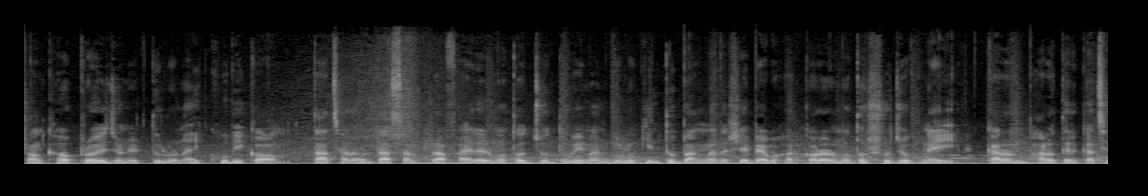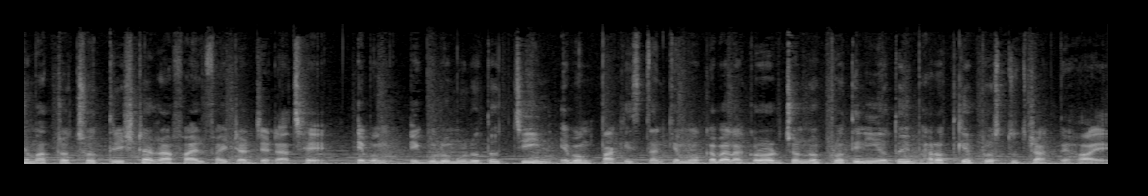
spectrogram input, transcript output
সংখ্যাও প্রয়োজনের তুলনায় খুবই কম। তাছাড়াও ডাসাল্ট রাফায়েলের মতো যুদ্ধ বিমানগুলো কিন্তু বাংলাদেশে ব্যবহার করার মতো সুযোগ নেই। কারণ ভারতের কাছে মাত্র ছত্রিশটা রাফায়েল ফাইটার জেট আছে। এবং এগুলো মূলত চীন এবং পাকিস্তানকে মোকাবেলা করার জন্য প্রতিনিয়তই ভারতকে প্রস্তুত রাখতে হয়।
